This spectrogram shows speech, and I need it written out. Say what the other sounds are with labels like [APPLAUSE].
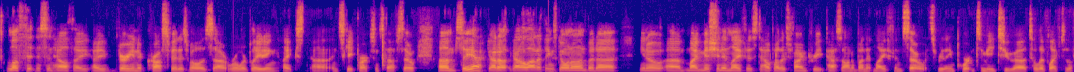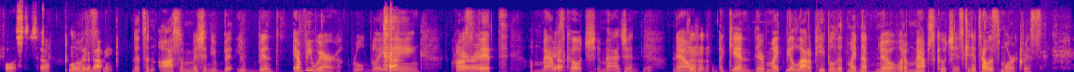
love fitness and health. I, I very into CrossFit as well as uh, rollerblading, like uh, in skate parks and stuff. So, um, so yeah, got a got a lot of things going on. But uh, you know, uh, my mission in life is to help others find, create, pass on abundant life, and so it's really important to me to uh, to live life to the fullest. So, a little bit about me. that's an awesome mission. You've been you've been everywhere. Rollerblading, [LAUGHS] Yeah, right. CrossFit, a maps Yep. coach. Imagine. Now, [LAUGHS] again, there might be a lot of people that might not know what a maps coach is. Can you tell us more, Chris?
